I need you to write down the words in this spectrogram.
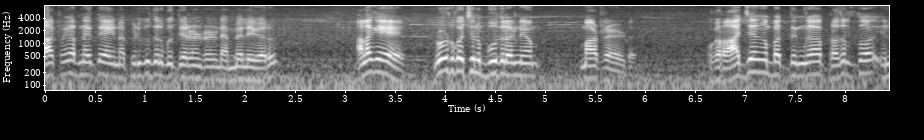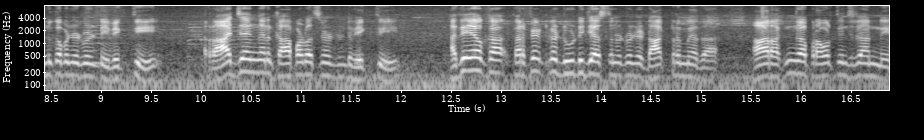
డాక్టర్ గారిని అయితే ఆయన పిడుగుదలు గుద్దారంటే ఎమ్మెల్యే గారు. అలాగే రోడ్డుకు వచ్చిన బూతులన్నీ మాట్లాడాడు. ఒక రాజ్యాంగబద్ధంగా ప్రజలతో ఎన్నుకబడినటువంటి వ్యక్తి రాజ్యాంగాన్ని కాపాడవలసినటువంటి వ్యక్తి అదే ఒక పర్ఫెక్ట్గా డ్యూటీ చేస్తున్నటువంటి డాక్టర్ మీద ఆ రకంగా ప్రవర్తించడాన్ని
